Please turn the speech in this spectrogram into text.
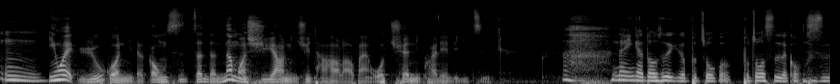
嗯，因为如果你的公司真的那么需要你去讨好老板，我劝你快点离职啊，那应该都是一个不做过不做事的公司，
